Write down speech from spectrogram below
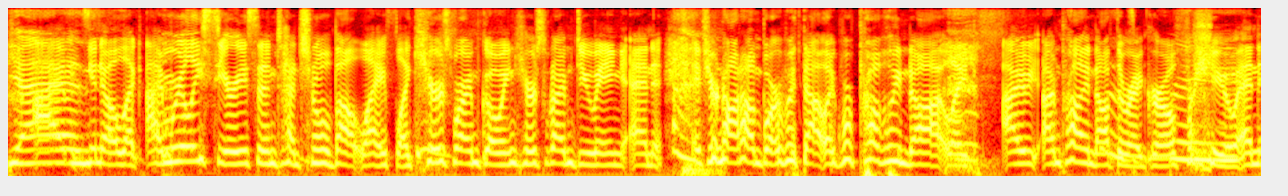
Yes. i'm you know like i'm really serious and intentional about life like here's where i'm going here's what i'm doing and if you're not on board with that like we're probably not like I, i'm probably not the right girl for you and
